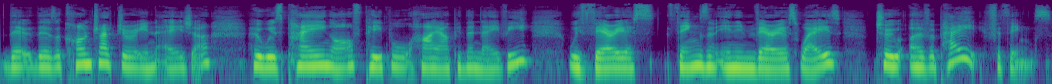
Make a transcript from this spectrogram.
there, there's a contractor in Asia who was paying off people high up in the Navy with various things and in various ways to overpay for things.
